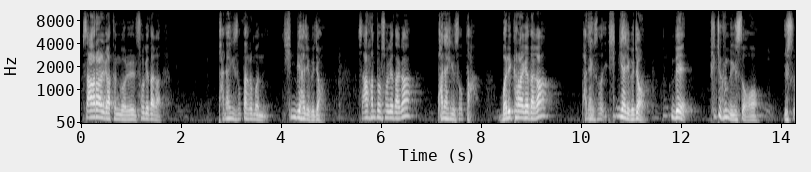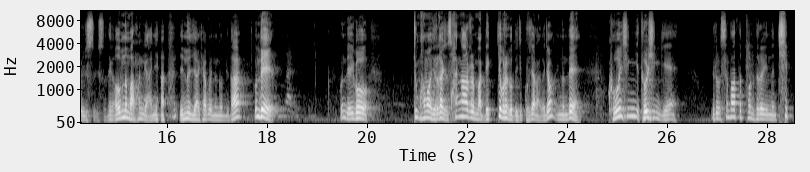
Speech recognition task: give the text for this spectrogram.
쌀알 같은 걸 속에다가 반야실 썼다 그러면 신비하지 그죠? 쌀한톨 속에다가 반야실 썼다. 머리카락에다가 반야실 썼다. 신기하지 그죠? 근데 실제 그런 거 있어. 있어 있어 있어. 내가 없는 말 하는 게 아니야. 있는 이야기 하고 있는 겁니다. 근데 근데 이거 중국하면 여러 가지 상하를 막한 것도 있고 그잖아. 그죠? 있는데 그건 신기, 덜 신기해. 여러분 스마트폰에 들어있는 칩,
